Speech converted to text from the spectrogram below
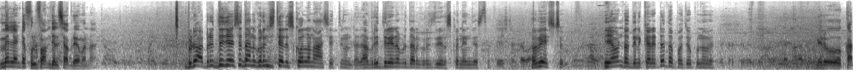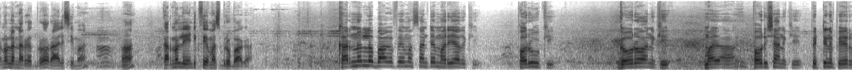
ఎమ్మెల్యే అంటే ఫుల్ ఫామ్ తెలుసా బ్రో ఏమన్నా? ఇప్పుడు అభివృద్ధి చేసి దాని గురించి తెలుసుకోవాలని ఆసక్తి ఉంటుంది. అభివృద్ధి లేనప్పుడు దాని గురించి తెలుసుకొని ఏం చేస్తాం? వేస్ట్ ఏమంటావు? దీనికి కరెక్టే తప్ప చెప్పు నువ్వే. మీరు కర్నూలు అన్నారు కదా బ్రో రాయలసీమ? కర్నూలు ఏంటికి ఫేమస్ బ్రో బాగా? కర్నూలులో బాగా ఫేమస్ అంటే మర్యాదకి పరువుకి గౌరవానికి మ పౌరుషానికి పెట్టిన పేరు.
